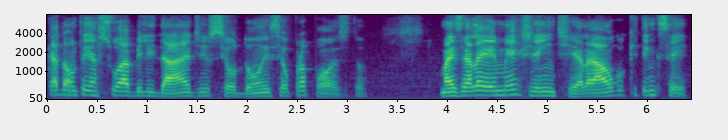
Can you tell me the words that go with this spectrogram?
Cada um tem a sua habilidade, o seu dom e seu propósito. Mas ela é emergente, ela é algo que tem que ser.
